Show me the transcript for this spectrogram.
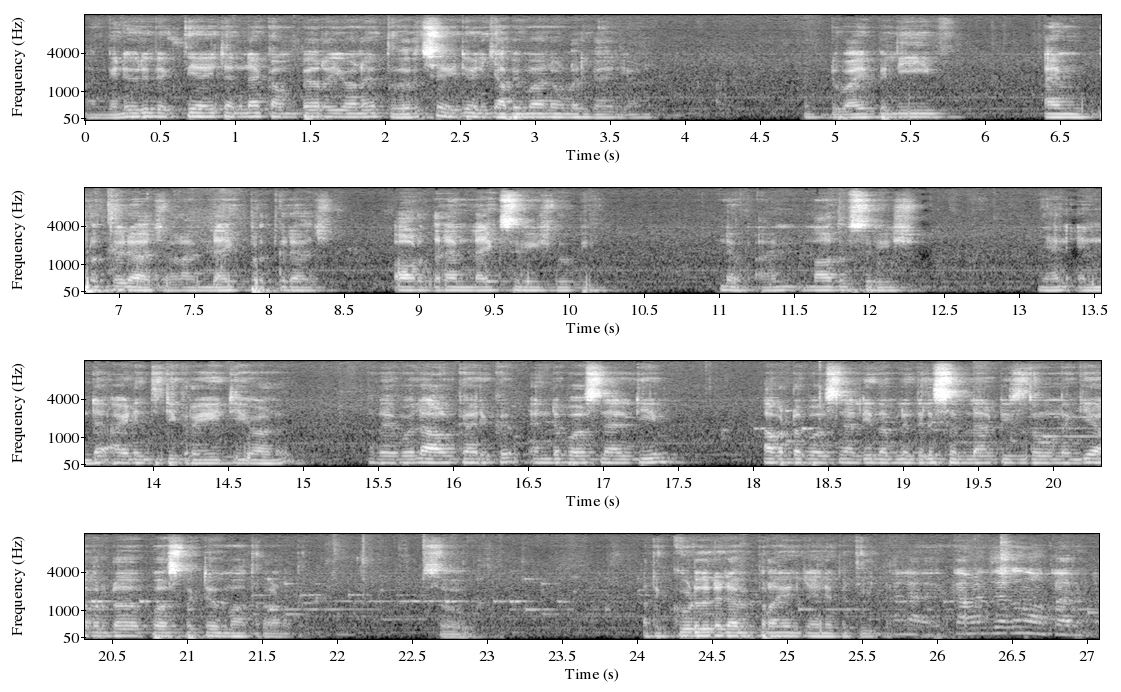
അങ്ങനെ ഒരു വ്യക്തിയായിട്ട് എന്നെ കമ്പയർ ചെയ്യുവാണെങ്കിൽ തീർച്ചയായിട്ടും എനിക്ക് അഭിമാനമുള്ളൊരു കാര്യമാണ്. Do I believe I'm Prithviraj or I'm like Prithviraj or that I'm like Suresh Gopi? No I'm Madhav Suresh. ഞാൻ എന്റെ ഐഡന്റിറ്റി ക്രിയേറ്റ് ചെയ്യുവാണ്. അതേപോലെ ആൾക്കാർക്ക് എന്റെ പേഴ്സണാലിറ്റിയും അവരുടെ പേഴ്സണാലിറ്റിയും തമ്മിൽ എന്തെങ്കിലും സിമിലാരിറ്റീസ് തോന്നുന്നെങ്കിൽ അവരുടെ പേഴ്സ്പെക്റ്റീവ് മാത്രമാണ് സോ അതിൽ കൂടുതലൊരു അഭിപ്രായം എനിക്ക് അതിനെ പറ്റിയില്ല അല്ല കമൻസ് ഒക്കെ നോക്കാറുണ്ട്?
